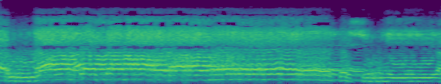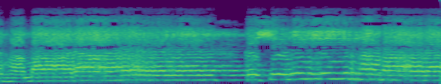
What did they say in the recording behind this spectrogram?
اللہ کا سہارا ہے کشمیر ہمارا ہے کشمیر ہمارا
